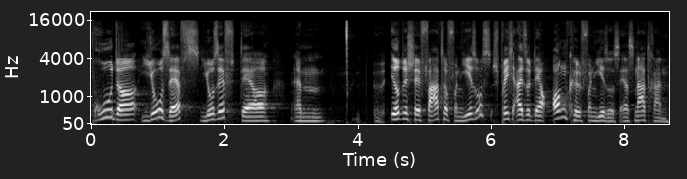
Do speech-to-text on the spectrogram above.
Bruder Josefs, Josef, der ähm, irdische Vater von Jesus, sprich also der Onkel von Jesus, er ist nah dran.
